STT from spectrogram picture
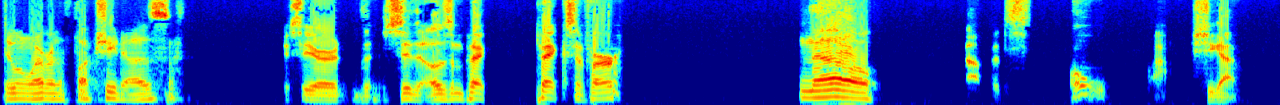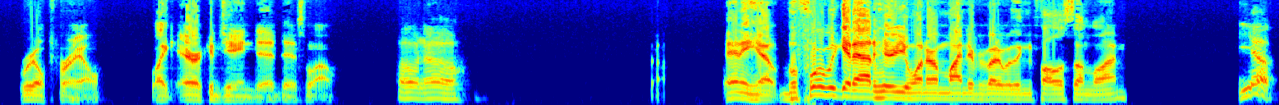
doing whatever the fuck she does. You see her, the, see the Ozempic pics of her? No, It's oh wow, she got real frail. like Erika Jayne did as well. Oh no. Anyhow, before we get out of here, you want to remind everybody where they can follow us online? Yep.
